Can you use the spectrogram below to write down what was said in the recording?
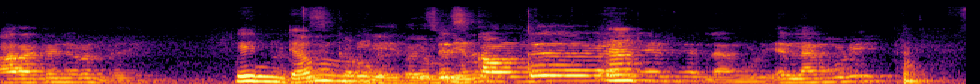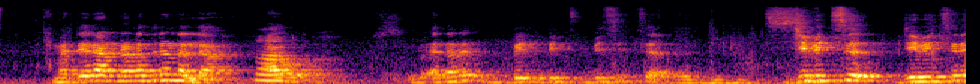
ആറായിരത്തി എന്റെ ഡിസ്കൗണ്ട് എല്ലാം കൂടി എല്ലാം കൂടി. മറ്റേ രണ്ടെണ്ണത്തിനുണ്ടല്ലോ. ആ. എന്താണ് ജിബിക്സ് ജിബിക്സിന്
